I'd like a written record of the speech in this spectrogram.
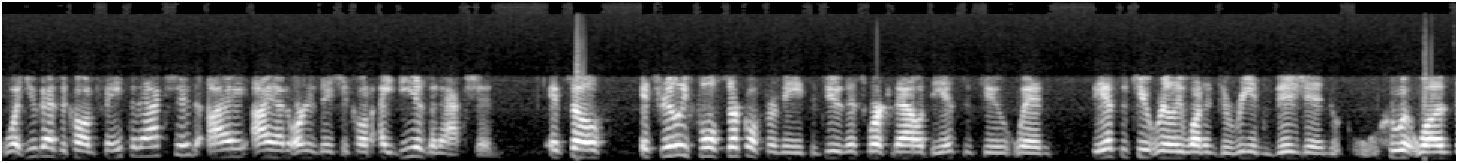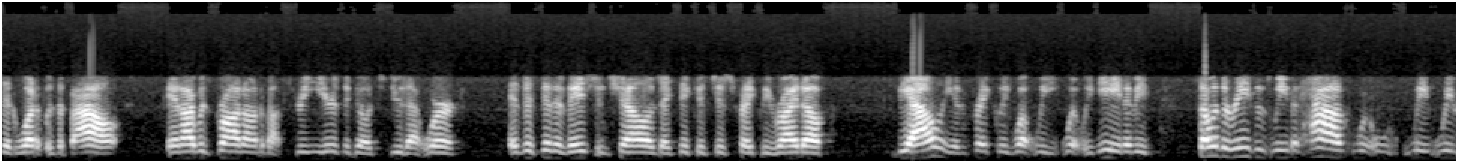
what you guys are called Faith in Action. I I had an organization called Ideas in Action, and so it's really full circle for me to do this work now at the institute when the institute really wanted to re-envision who it was and what it was about. And I was brought on about three years ago to do that work. And this innovation challenge, I think, is just frankly right up the alley and frankly what we what we need. I mean, some of the reasons we even have we we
